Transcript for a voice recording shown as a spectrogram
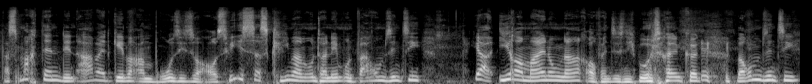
Was macht denn den Arbeitgeber Ambrosi so aus? Wie ist das Klima im Unternehmen und warum sind Sie ja, Ihrer Meinung nach, auch wenn Sie es nicht beurteilen können, warum sind Sie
